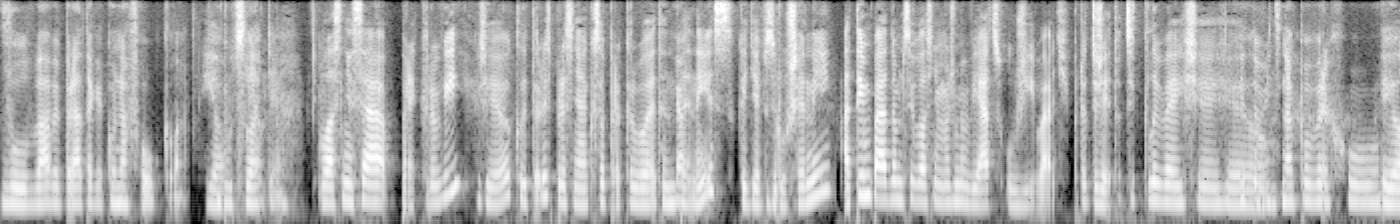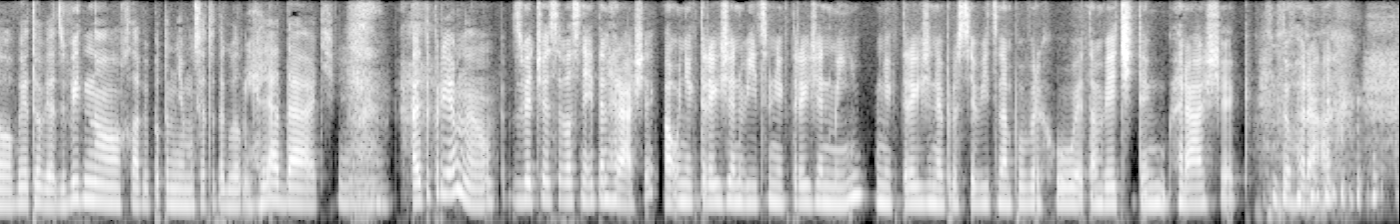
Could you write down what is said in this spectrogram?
vulva vypadá tak jako nafoukle. Jo, Bucletě. Vlastne sa prekrví, že jo, klitoris, presne ako sa prekrvuje ten Jo. penis, keď je vzrušený a tým pádom si vlastne môžeme viac užívať, pretože je to citlivejšie, že Je jo. to víc na povrchu. Jo, je to viac vidno, chlapi potom nemusia to tak veľmi hľadať. A je to príjemné, no. Zvětšuje se vlastně i ten hrášek a u některých žen víc, u některých žen míň. U některých žen je prostě víc na povrchu, je tam větší ten hrášek, to hrách.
